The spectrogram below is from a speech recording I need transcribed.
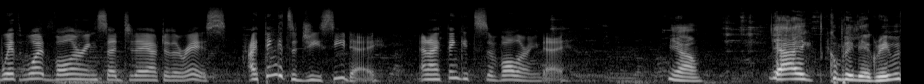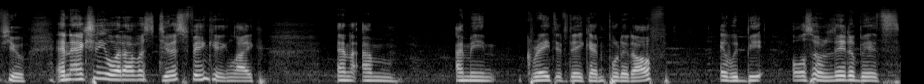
with what Vollering said today after the race, I think it's a GC day. and I think it's a Vollering day. Yeah. Yeah, I completely agree with you. And actually what I was just thinking like and I'm I mean, great if they can pull it off. It would be also a little bit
